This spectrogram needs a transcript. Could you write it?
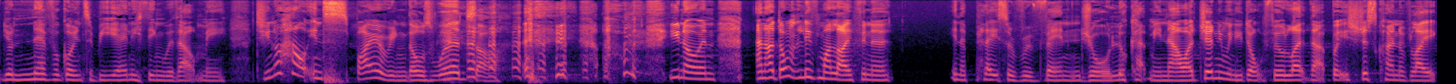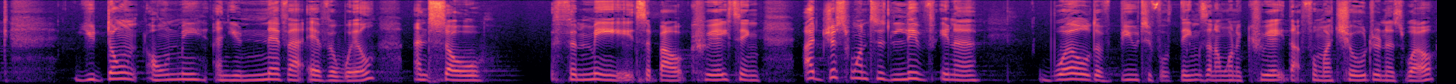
you're never going to be anything without me. Do you know how inspiring those words are? you know, and and I don't live my life in a in a place of revenge or look at me now. I genuinely don't feel like that, but it's just kind of like you don't own me and you never ever will. And so for me, it's about creating. I just want to live in a world of beautiful things, and I want to create that for my children as well.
